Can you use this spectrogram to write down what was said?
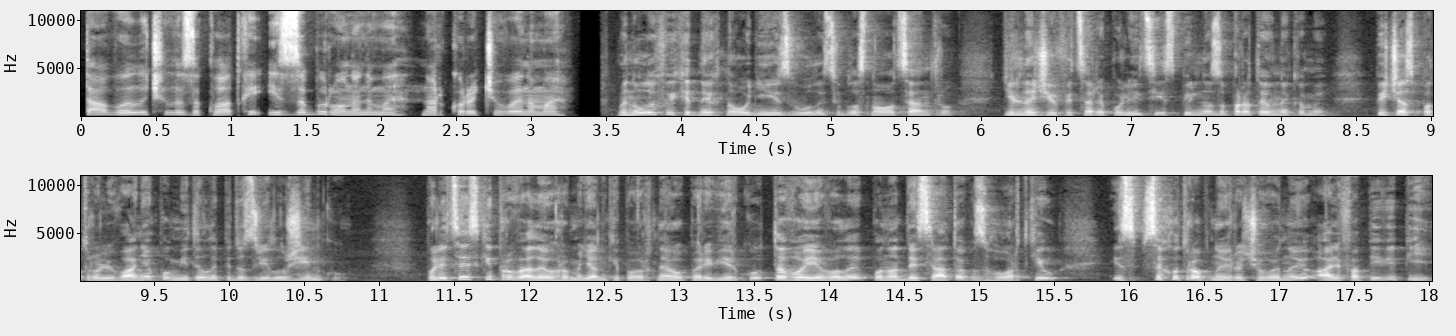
та вилучили закладки із забороненими наркоречовинами. Минулих вихідних на одній із вулиць обласного центру дільничі офіцери поліції спільно з оперативниками під час патрулювання помітили підозрілу жінку. Поліцейські провели у громадянки поверхневу перевірку та виявили понад десяток згортків із психотропною речовиною альфа-півіпі.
